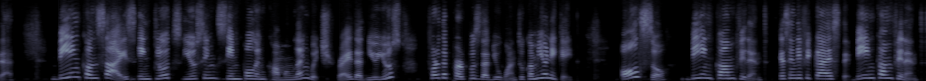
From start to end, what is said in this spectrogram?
that. Being concise includes using simple and common language, right? That you use for the purpose that you want to communicate. Also, being confident. ¿Qué significa este? Being confident.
